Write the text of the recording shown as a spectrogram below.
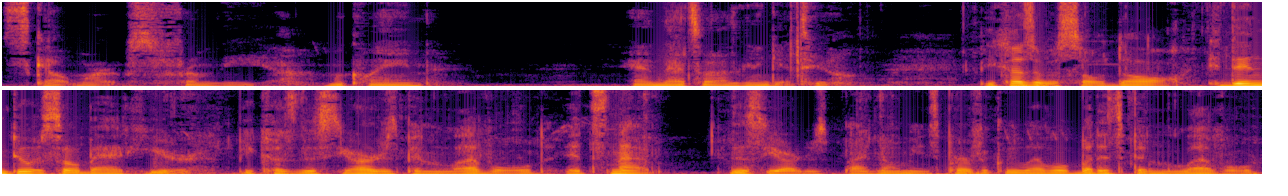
scalp marks from the uh, McLane and that's what I was going to get to. Because it was so dull, it didn't do it so bad here because this yard has been leveled. It's not, this yard is by no means perfectly level, but it's been leveled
